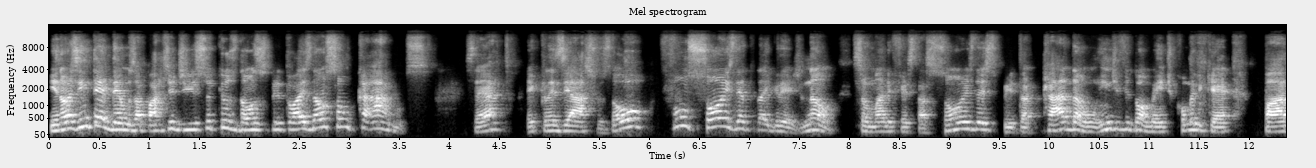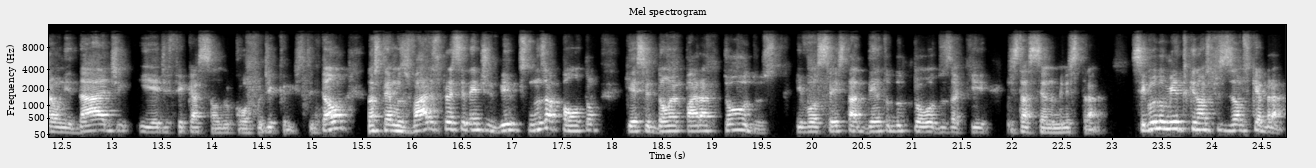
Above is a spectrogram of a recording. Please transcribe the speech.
E nós entendemos a partir disso que os dons espirituais não são cargos, certo? Eclesiásticos ou funções dentro da igreja. Não, são manifestações do Espírito a cada um individualmente como ele quer para a unidade e edificação do corpo de Cristo. Então, nós temos vários precedentes bíblicos que nos apontam que esse dom é para todos e você está dentro do todos aqui que está sendo ministrado. Segundo mito que nós precisamos quebrar.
